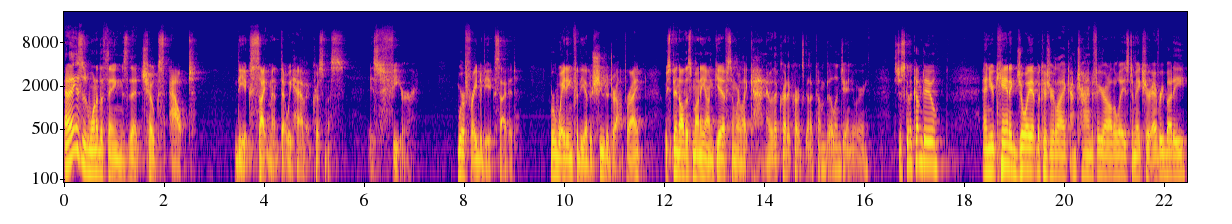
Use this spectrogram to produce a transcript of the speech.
And I think this is one of the things that chokes out the excitement that we have at Christmas is fear. We're afraid to be excited. We're waiting for the other shoe to drop, right? We spend all this money on gifts and we're like, God, no, that credit card's gonna come bill in January. It's just gonna come due. And you can't enjoy it because you're like, I'm trying to figure out all the ways to make sure everybody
